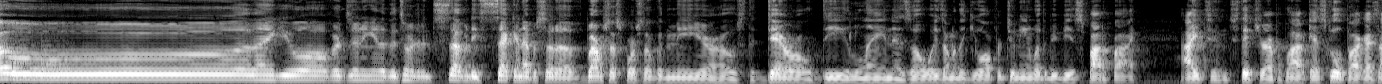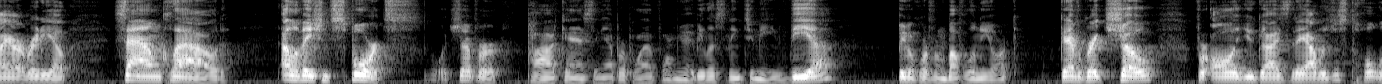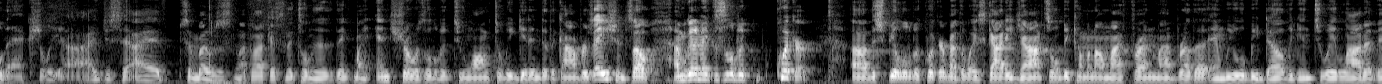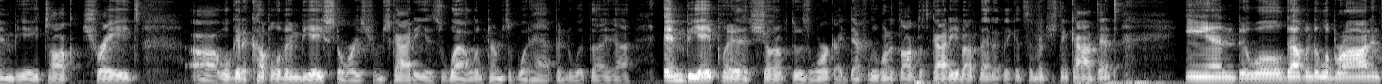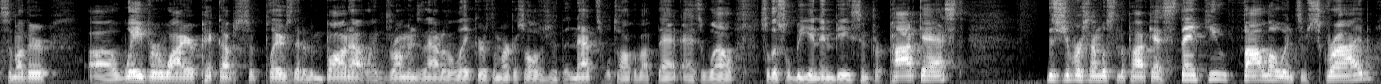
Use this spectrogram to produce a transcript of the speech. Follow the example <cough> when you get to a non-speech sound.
Oh, thank you all for tuning into the 272nd episode of Barbershop Sports Talk with me, your host, Daryl D. Lane. As always, I want to thank you all for tuning in, whether it be via Spotify, iTunes, Stitcher, Apple Podcasts, Google Podcasts, iHeartRadio, SoundCloud, Elevation Sports, whichever podcasting app or platform you may be listening to me via. Being recorded from Buffalo, New York. Gonna have a great show for all of you guys today. I was just told actually, I just I had somebody was listening to my podcast and they told me that they think my intro was a little bit too long till we get into the conversation. So I'm gonna make this a little bit quicker. Uh, this should be a little bit quicker. By the way, Scotty Johnson will be coming on, my friend, my brother, and we will be delving into a lot of NBA talk, trades. Uh, we'll get a couple of NBA stories from Scotty as well in terms of what happened with a uh, NBA player that showed up to his work. I definitely want to talk to Scotty about that. I think it's some interesting content and we'll delve into LeBron and some other uh, waiver wire pickups of players that have been bought out, like Drummond's now to the Lakers, LaMarcus Aldridge to the Nets. We'll talk about that as well. So this will be an NBA centric podcast. This is your first time listening to the podcast. Thank you. Follow and subscribe.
